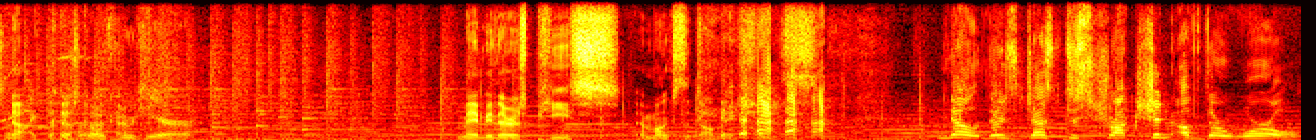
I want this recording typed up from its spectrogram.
So No, I it could doesn't, go okay. through here. Maybe there's peace amongst the Dalmatians. No, there's just destruction of their world.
